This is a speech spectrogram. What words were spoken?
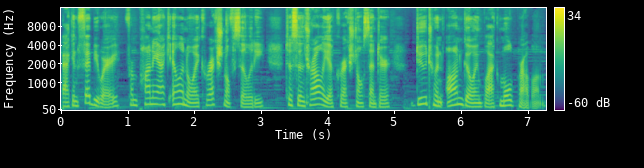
back in February from Pontiac, Illinois Correctional Facility to Centralia Correctional Center due to an ongoing black mold problem,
